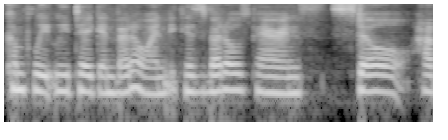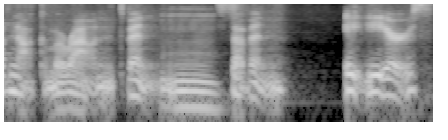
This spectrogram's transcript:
completely taken Vero in because Vero's parents still have not come around. It's been seven, eight years.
